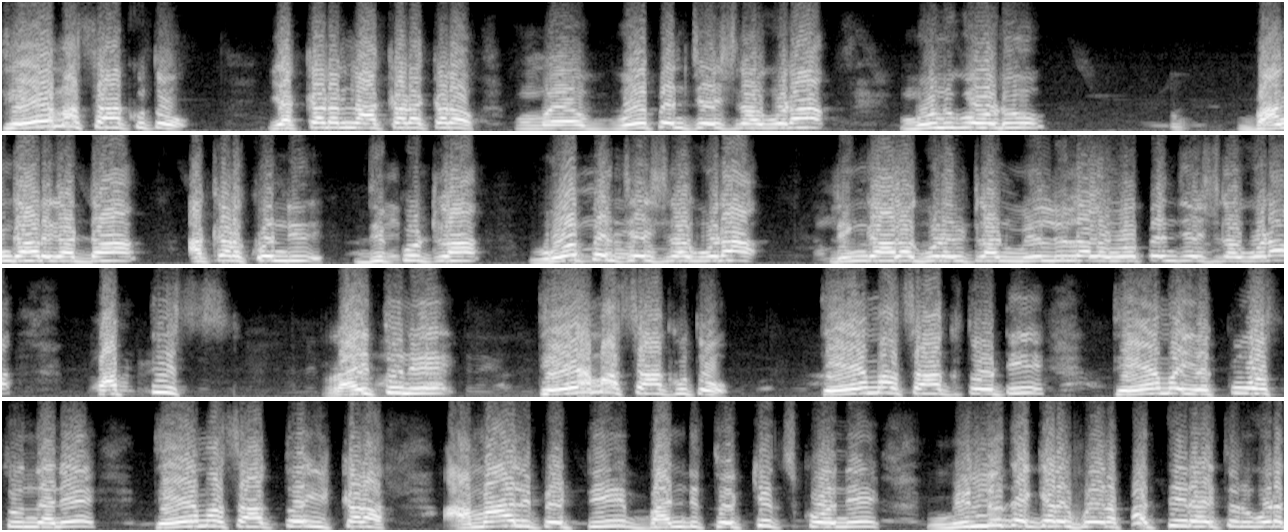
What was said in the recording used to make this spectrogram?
తేమ సాకుతో ఎక్కడన్నా అక్కడక్కడ ఓపెన్ చేసినా కూడా మునుగోడు బంగారుగడ్డ అక్కడ కొన్ని దిక్కుట్ల ఓపెన్ చేసినా కూడా లింగాల కూడా ఇట్లాంటి మిల్లులలో ఓపెన్ చేసినా కూడా పత్తి రైతుని తేమ సాకుతో తేమ సాకుతోటి తేమ ఎక్కువ వస్తుందని తేమ సాకుతో ఇక్కడ అమాలి పెట్టి బండి తొక్కించుకొని మిల్లు దగ్గరకు పోయిన పత్తి రైతులు కూడా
